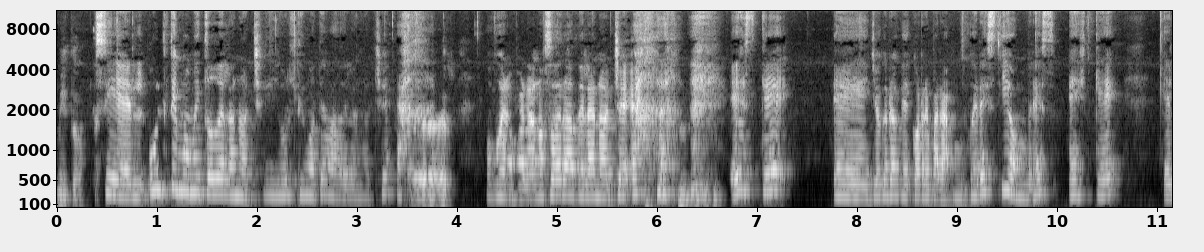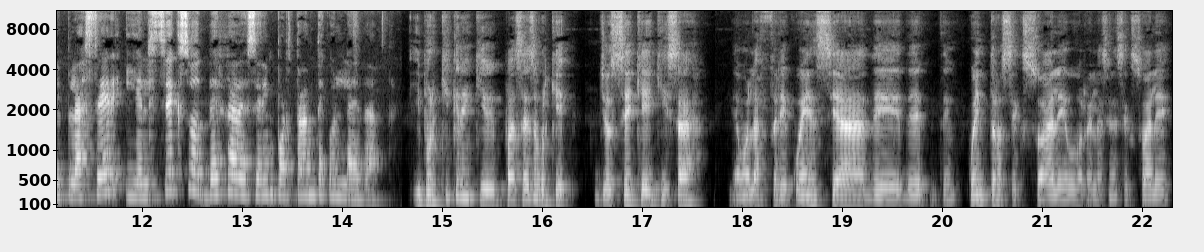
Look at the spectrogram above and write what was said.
mito. Sí, el último mito de la noche y último tema de la noche. A ver, a ver. bueno, para nosotros de la noche, es que eh, yo creo que corre para mujeres y hombres, es que el placer y el sexo deja de ser importante con la edad. ¿Y por qué creen que pasa eso? Porque yo sé que quizás, digamos, la frecuencia de, de, de encuentros sexuales o relaciones sexuales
